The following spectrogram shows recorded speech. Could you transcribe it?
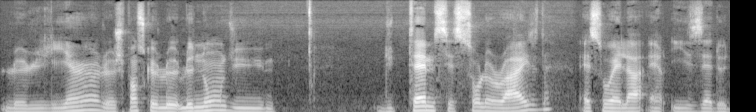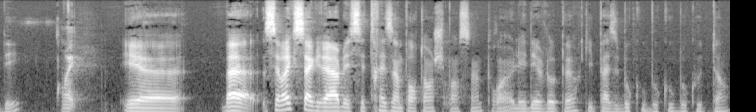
le lien, le- je pense que le, le nom du, du thème c'est Solarized, S-O-L-A-R-I-Z-E-D. Ouais. Et euh, bah, c'est vrai que c'est agréable et c'est très important je pense hein, pour euh, les développeurs qui passent beaucoup beaucoup beaucoup de temps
